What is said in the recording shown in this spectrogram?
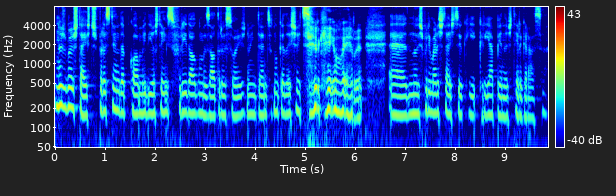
Nos meus textos para stand-up comedy eles têm sofrido algumas alterações, no entanto, nunca deixei de ser quem eu era. Uh, nos primeiros textos eu queria apenas ter graça.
